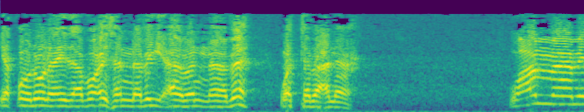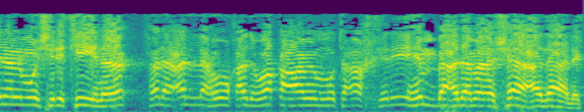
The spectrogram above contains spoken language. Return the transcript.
يقولون إذا بعث النبي آمنا به واتبعناه. وأما من المشركين فلعله قد وقع من متأخريهم بعدما شاع ذلك.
